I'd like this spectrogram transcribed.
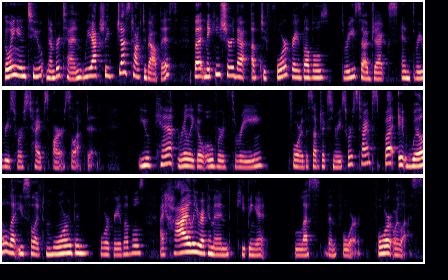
Going into number 10, we actually just talked about this, but making sure that up to four grade levels, three subjects, and three resource types are selected. You can't really go over three for the subjects and resource types, but it will let you select more than four grade levels I highly recommend keeping it less than four, four or less.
